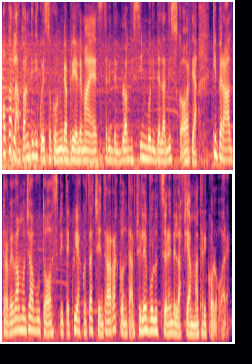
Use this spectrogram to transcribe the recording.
Ho parlato anche di questo con Gabriele Maestri del blog I Simboli della Discordia, che peraltro avevamo già avuto ospite qui a Cosa c'entra a raccontarci l'evoluzione della fiamma tricolore.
